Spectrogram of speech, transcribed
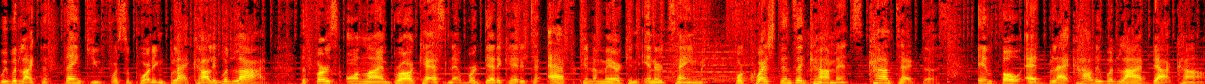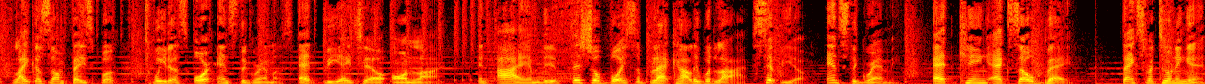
we would like to thank you for supporting Black Hollywood Live, the first online broadcast network dedicated to African American entertainment. For questions and comments, contact us. Info at blackhollywoodlive.com. Like us on Facebook, tweet us, or Instagram us at BHL Online. And I am the official voice of Black Hollywood Live, Scipio. Instagram me at KingXO Bay. Thanks for tuning in.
